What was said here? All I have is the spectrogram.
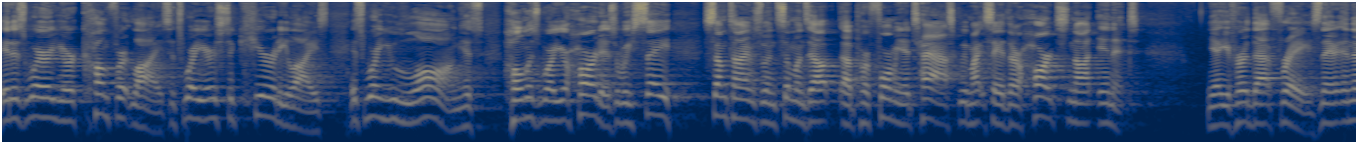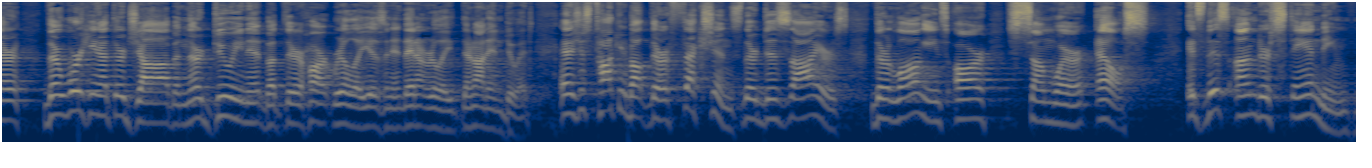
It is where your comfort lies. It's where your security lies. It's where you long. It's, home is where your heart is. Or we say sometimes when someone's out uh, performing a task, we might say their heart's not in it. Yeah, you've heard that phrase. They're, and they're, they're working at their job and they're doing it, but their heart really isn't it. They don't really, they're not into it. And it's just talking about their affections, their desires, their longings are somewhere else. It's this understanding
